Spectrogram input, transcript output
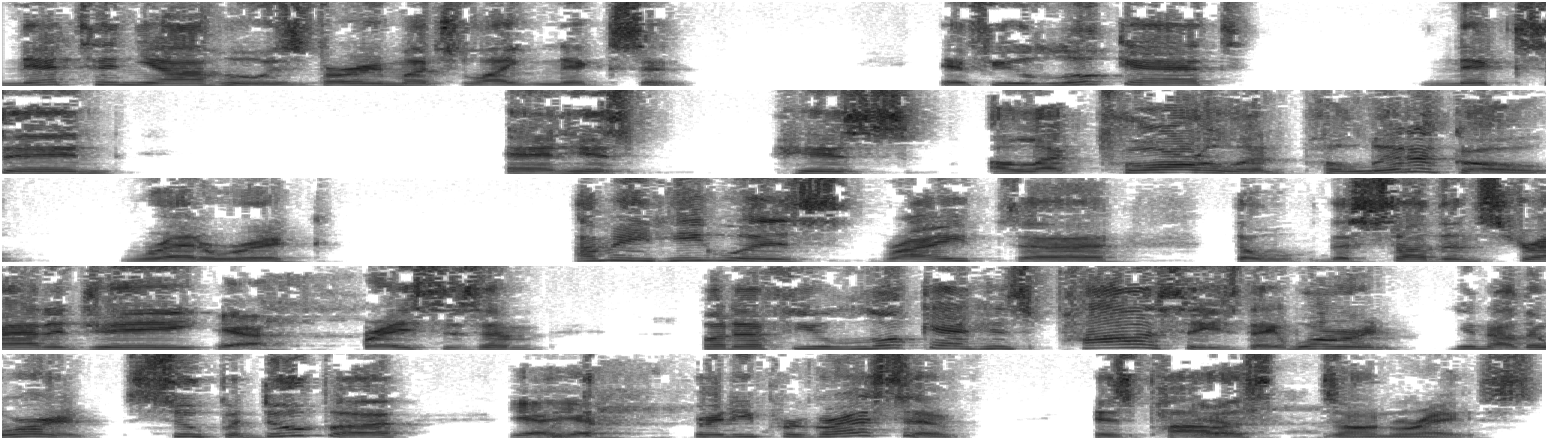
Netanyahu is very much like Nixon. If you look at Nixon and his his electoral and political rhetoric. I mean, he was right. Uh, the the Southern strategy, yeah, racism. But if you look at his policies, they weren't, you know, they weren't super duper. Yeah, yeah. Pretty progressive. His policies yeah. on race,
